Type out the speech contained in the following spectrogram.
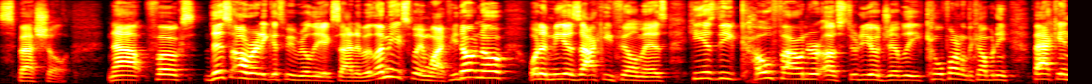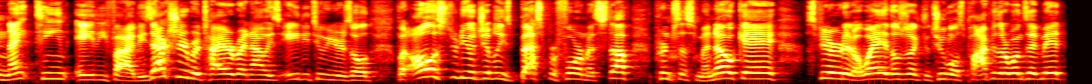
special. Now, folks, this already gets me really excited, but let me explain why. If you don't know what a Miyazaki film is, he is the co-founder of Studio Ghibli, co-founder of the company back in 1985. He's actually retired right now. He's 82 years old, but all of Studio Ghibli's best performance stuff, Princess Mononoke, Spirited Away, those are like the two most popular ones they've made.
